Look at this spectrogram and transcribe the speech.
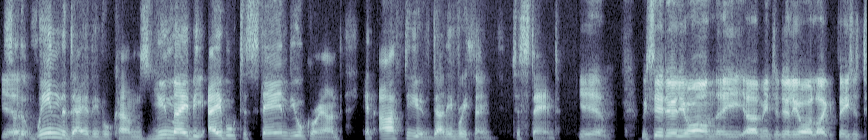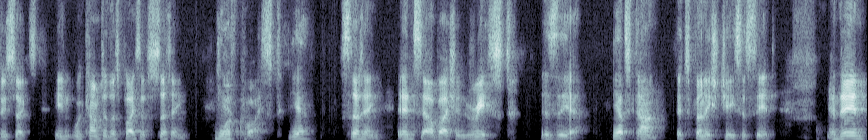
Yeah. so that when the day of evil comes, you may be able to stand your ground and after you have done everything to stand. Yeah, we said earlier on, the uh, mentioned earlier on, like Ephesians 2 6, he- we come to this place of sitting Yeah. with Christ, Yeah. sitting in salvation, rest is there. Yep. It's done. It's finished, Jesus said. And then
